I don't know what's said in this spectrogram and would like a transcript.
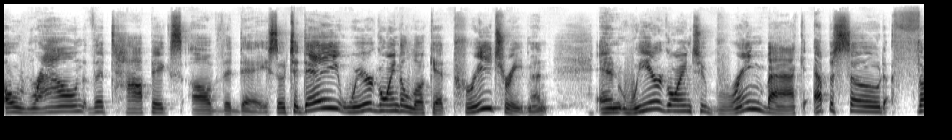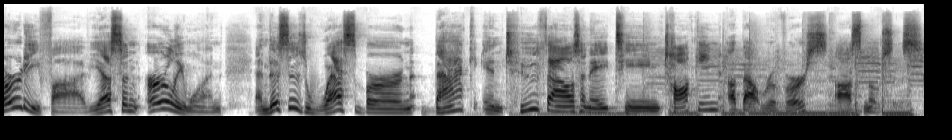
around the topics of the day. So today we're going to look at pre treatment. And we are going to bring back episode 35. Yes, an early one. And this is Wes Byrne back in 2018 talking about reverse osmosis.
